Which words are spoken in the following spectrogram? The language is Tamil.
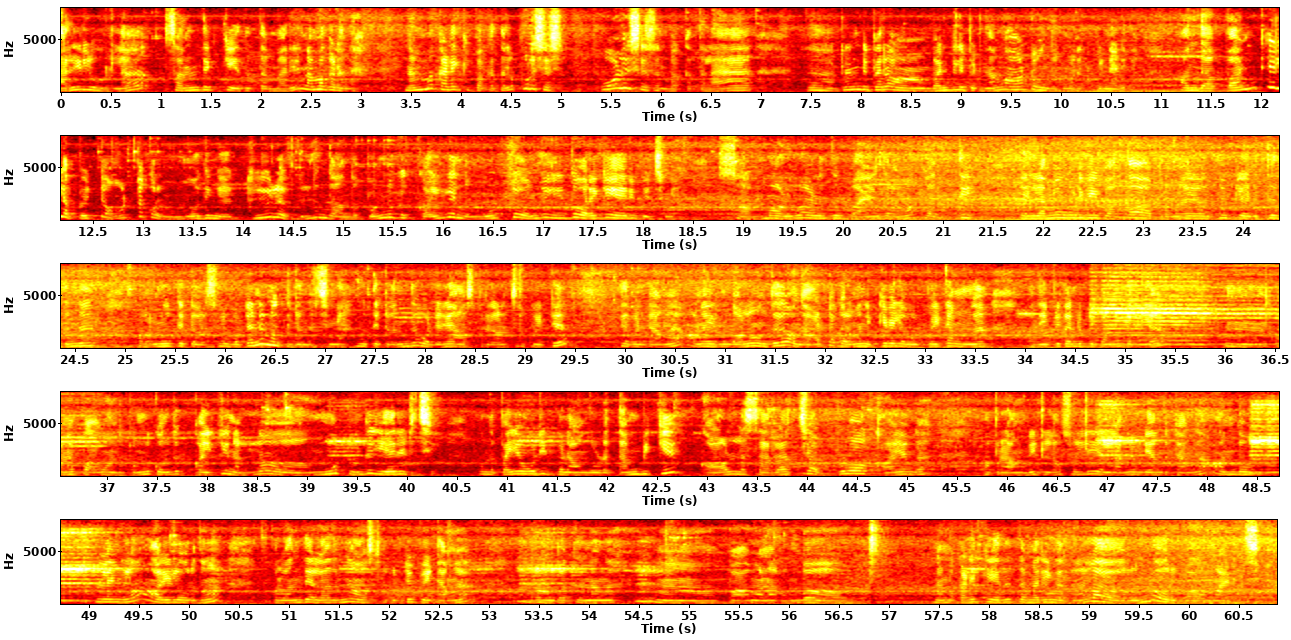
அரியலூரில் சந்தைக்கு எதிர்த்த மாதிரி நம்ம கடைங்க. நம்ம கடைக்கு பக்கத்தில் போலீஸ் ஸ்டேஷன் போலீஸ் ஸ்டேஷன் பக்கத்தில் ரெண்டு பேரும் வண்டியில் போயிட்டுருந்தாங்க. ஆட்டோ வந்திருக்கு மாதிரி பின்னாடி. அந்த வண்டியில் போயிட்டு ஆட்டோக்குறவங்க மோதிங்க. கீழே விழுந்த அந்த பொண்ணுக்கு கை அந்த முட்டை வந்து இது வரைக்கும் ஏறி போச்சுங்க செம்ம அழுது பயங்கரமாக கத்தி. எல்லாமே ஓடி போய் பார்த்தா அப்புறமா தூக்கி எடுத்ததுன்னு அப்புறம் நூற்றெட்டு வருஷத்தில் உடனே நூற்றிட்டு வந்துருச்சுங்க. நூற்றெட்டு வந்து உடனே ஹாஸ்பிட்டல் அழைச்சிட்டு போயிட்டு இது பண்ணிட்டாங்க. ஆனால் இருந்தாலும் வந்து அந்த ஆட்டோக்காரங்க நிற்கவே இல்லை. போயிட்டாங்க. அது எப்படி கண்டுபிடிப்பாங்கன்னு தெரியல. ஆனால் பாவம் அந்த பொண்ணுக்கு வந்து கை நல்லா மூட்டு வந்து ஏறிடுச்சு. அந்த பையன் ஓட்டிகிட்டு போன அவங்களோட தம்பிக்கு காலில் சராச்சு அவ்வளோ காயங்க. அப்புறம் அவங்க வீட்டிலலாம் சொல்லி எல்லாமே விடையாந்துட்டாங்க அந்த பிள்ளைங்களும் அரியலூர் தான். அப்புறம் வந்து எல்லாத்துமே ஹாஸ்பிட்டல் விட்டு போயிட்டாங்க. அப்புறம் பார்த்துனாங்க பாவம் ஆனால் நம்ம கடைக்கு எதிர்த்த மாதிரிங்கிறதுனால ரொம்ப ஒரு பாவமாயிடுச்சு.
